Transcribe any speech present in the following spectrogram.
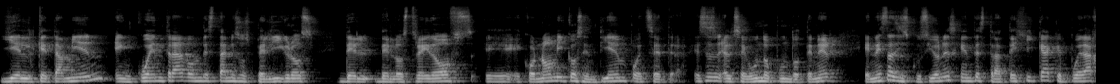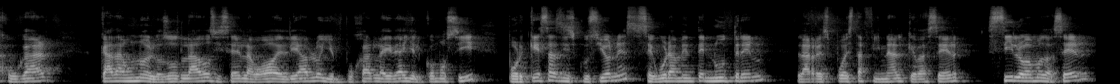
y el que también encuentra dónde están esos peligros de, los trade-offs eh, económicos en tiempo, etc. Ese es el segundo punto, tener en estas discusiones gente estratégica que pueda jugar cada uno de los dos lados y ser el abogado del diablo y empujar la idea y el cómo sí, porque esas discusiones seguramente nutren la respuesta final que va a ser sí lo vamos a hacer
